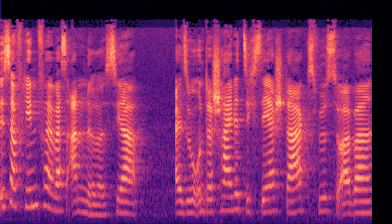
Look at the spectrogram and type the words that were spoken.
Ist auf jeden Fall was anderes, ja. Also unterscheidet sich sehr stark, das wirst du aber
